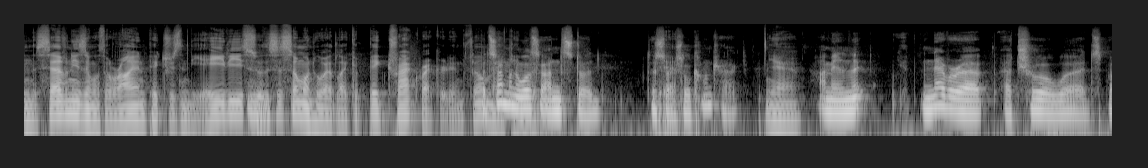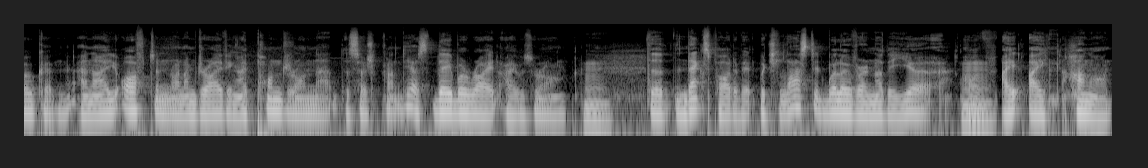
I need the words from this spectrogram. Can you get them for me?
in the 70s and with Orion Pictures in the 80s. So Mm. this is someone who had like a big track record in film. But someone who also understood the Yeah. social contract. Yeah. I mean, never a, a truer word spoken. And I often, when I'm driving, I ponder on that, the social contract. Yes, they were right, I was wrong. Mm. The, the next part of it, which lasted well over another year, Mm. of, I, I hung on.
